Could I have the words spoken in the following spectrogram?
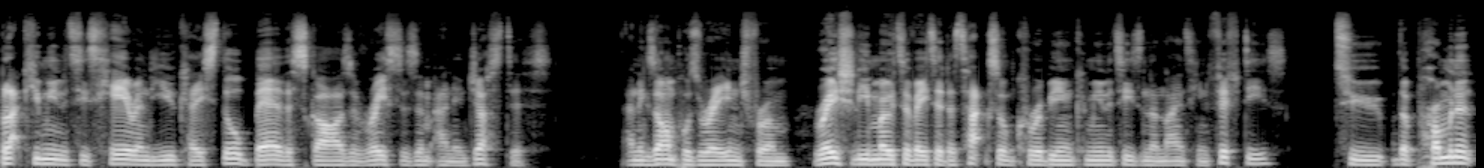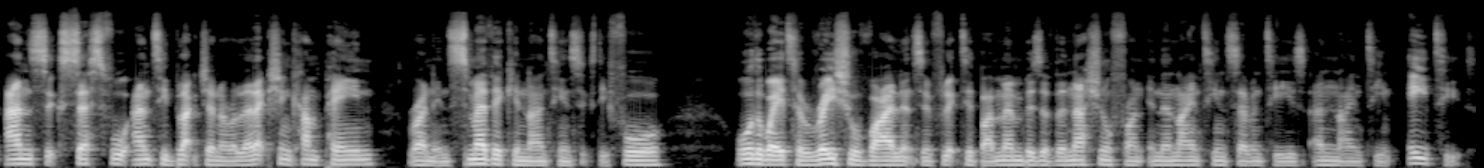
Black communities here in the UK still bear the scars of racism and injustice. And examples range from racially motivated attacks on Caribbean communities in the 1950s to the prominent and successful anti black general election campaign run in Smethwick in 1964, all the way to racial violence inflicted by members of the National Front in the 1970s and 1980s.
